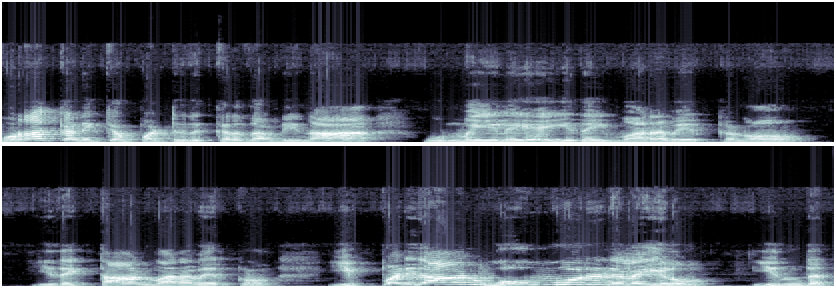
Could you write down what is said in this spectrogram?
புறக்கணிக்கப்பட்டிருக்கிறது அப்படின்னா உண்மையிலேயே இதை வரவேற்கணும். இதைத்தான் வரவேற்கணும். இப்படிதான் ஒவ்வொரு நிலையிலும் இந்த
